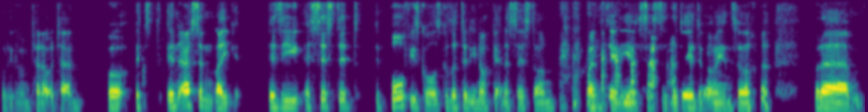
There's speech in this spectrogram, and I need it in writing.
would have given him ten out of ten. But it's interesting. Like, is he assisted both his goals? Because did he not get an assist on Wednesday? he assisted the day. Do you know what I mean? So, but um,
